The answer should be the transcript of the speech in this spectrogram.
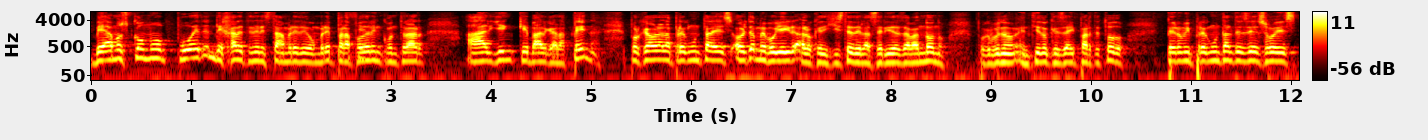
veamos cómo pueden dejar de tener esta hambre de hombre para poder encontrar a alguien que valga la pena. Porque ahora la pregunta es, ahorita me voy a ir a lo que dijiste de las heridas de abandono, porque bueno, entiendo que desde ahí parte todo. Pero mi pregunta antes de eso es,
